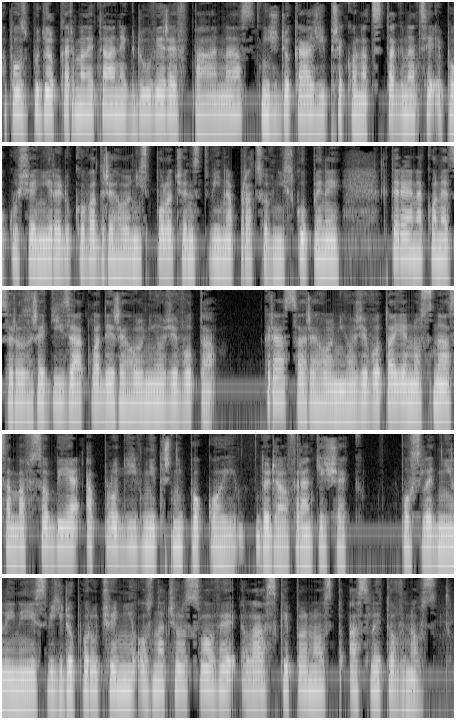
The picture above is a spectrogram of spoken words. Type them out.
a povzbudil karmelitány k důvěře v pána, s níž dokáží překonat stagnaci i pokušení redukovat řeholní společenství na pracovní skupiny, které nakonec rozředí základy řeholního života. Krása řeholního života je nosná sama v sobě a plodí vnitřní pokoj, dodal František. Poslední linii svých doporučení označil slovy láskyplnost a slitovnost.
